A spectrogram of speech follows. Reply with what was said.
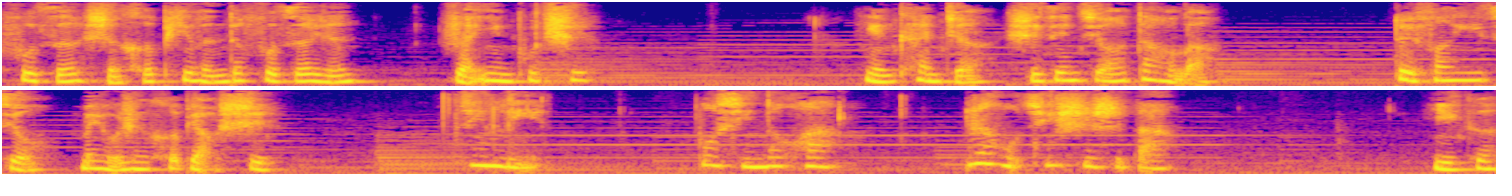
负责审核批文的负责人软硬不吃。眼看着时间就要到了，对方依旧没有任何表示。经理，不行的话，让我去试试吧。一个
